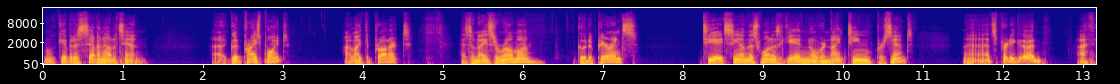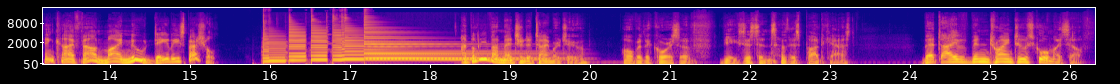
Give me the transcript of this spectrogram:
We'll give it a seven out of 10. A good price point. I like the product. Has a nice aroma, good appearance. THC on this one is again over 19%. That's pretty good. I think I found my new daily special. I believe I mentioned a time or two over the course of the existence of this podcast that I've been trying to school myself,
